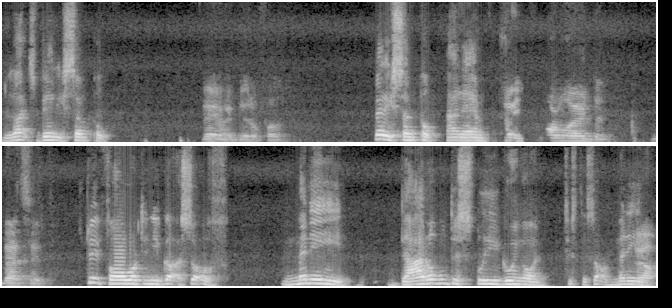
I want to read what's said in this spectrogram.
Now that's very simple, Very beautiful. very simple, and um, Straightforward. That's it. straightforward. And you've got a sort of mini Daryl display going on, just a sort of mini, Yeah.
